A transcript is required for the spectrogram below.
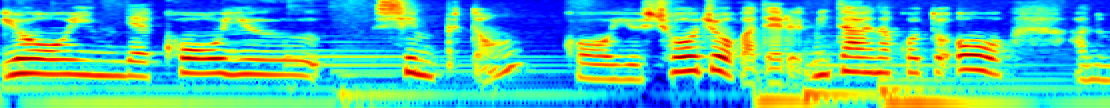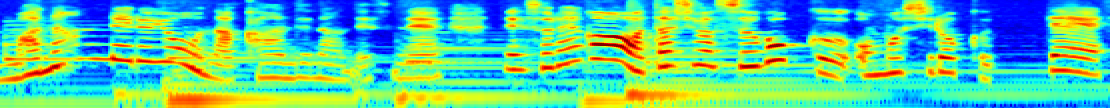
要因でこういうシンプトンこういう症状が出るみたいなことをあの学んでるような感じなんですね。でそれが私はすごく面白くってて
